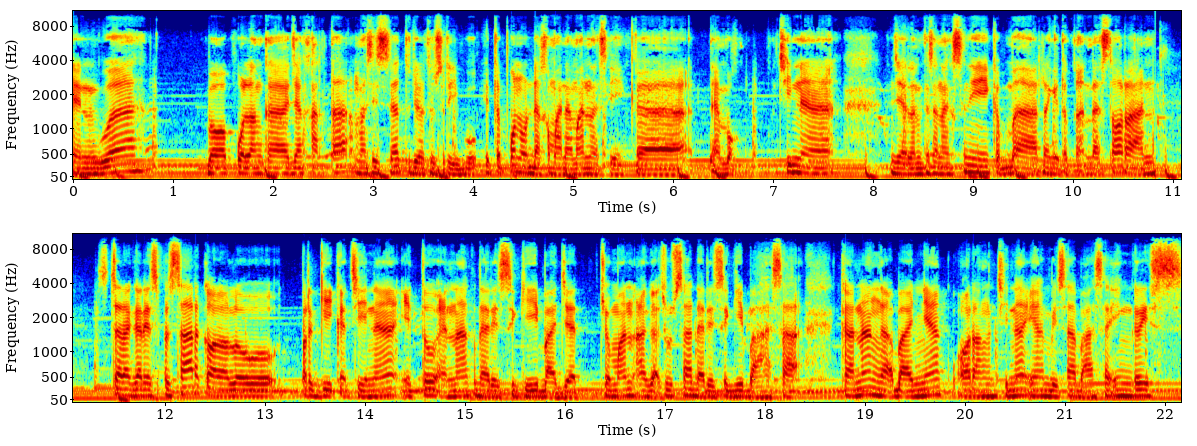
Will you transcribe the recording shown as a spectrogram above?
dan gue bawa pulang ke Jakarta masih sisa 700 ribu. Itu pun udah ke mana-mana sih ke tembok Cina jalan ke sana sini ke bar gitu kan restoran. Secara garis besar kalau lu pergi ke Cina itu enak dari segi budget. Cuman agak susah dari segi bahasa. Karena nggak banyak orang Cina yang bisa bahasa Inggris.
